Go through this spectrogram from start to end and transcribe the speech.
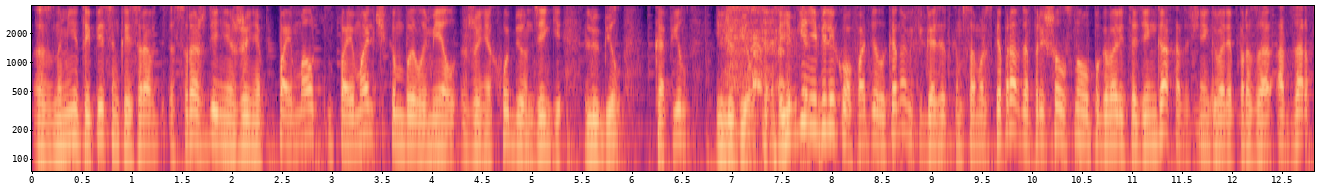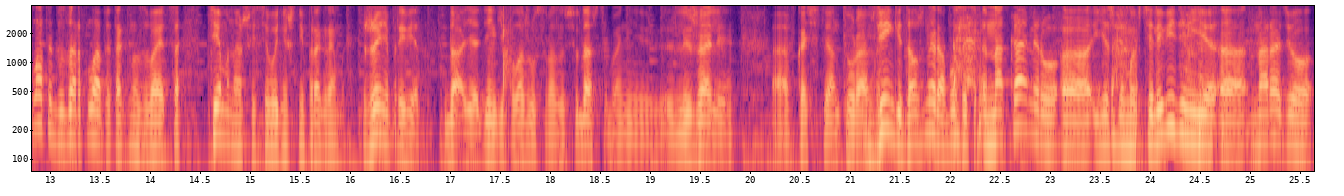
знаменитой песенкой с рождения Женя поймал, поймальчиком был, имел Женя хобби, он деньги любил, копил и любил. Евгений Беляков, отдел экономики, газета «Комсомольская правда», пришел снова поговорить о деньгах, а точнее говоря, про зар... от зарплаты до зарплаты, так называется тема нашей сегодняшней программы. Женя, привет. Да, я деньги положу сразу сюда, чтобы они лежали э, в качестве антуража. Деньги должны работать на камеру, э, если мы в телевидении, э, на радио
